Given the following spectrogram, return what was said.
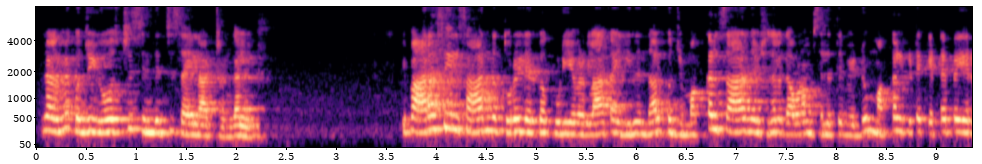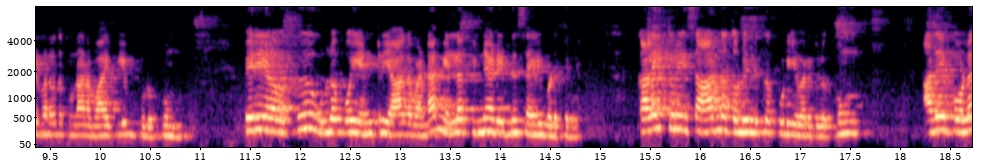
இருந்தாலுமே கொஞ்சம் யோசிச்சு சிந்திச்சு செயலாற்றுங்கள். இப்போ அரசியல் சார்ந்த துறையில் இருக்கக்கூடியவர்களாக இருந்தால் கொஞ்சம் மக்கள் சார்ந்த விஷயத்தில் கவனம் செலுத்த வேண்டும். மக்கள்கிட்ட கெட்ட பெயர் வர்றதுக்கு உண்டான வாய்ப்பையும் கொடுக்கும். பெரிய அளவுக்கு உள்ளே போய் என்ட்ரி ஆக வேண்டாம். எல்லாம் பின்னாடி இருந்து செயல்படுத்துங்க. கலைத்துறை சார்ந்த தொழில் இருக்கக்கூடியவர்களுக்கும் அதே போல்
